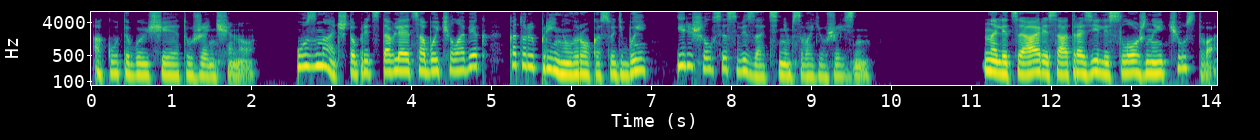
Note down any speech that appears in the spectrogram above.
окутывающие эту женщину. Узнать, что представляет собой человек, который принял рока судьбы и решился связать с ним свою жизнь. На лице Ариса отразились сложные чувства,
